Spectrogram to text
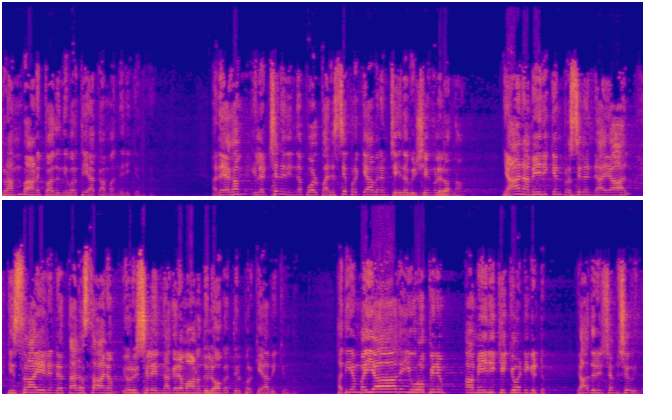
ട്രംപ് ആണ് ഇപ്പൊ അത് നിവർത്തിയാക്കാൻ വന്നിരിക്കുന്നത്. അദ്ദേഹം ഇലക്ഷന് നിന്നപ്പോൾ പരസ്യ പ്രഖ്യാപനം ചെയ്ത വിഷയങ്ങളിൽ ഒന്നാണ് ഞാൻ അമേരിക്കൻ പ്രസിഡന്റ് ആയാൽ ഇസ്രായേലിന്റെ തലസ്ഥാനം യെറുസലേം നഗരമാണെന്ന് ലോകത്തിൽ പ്രഖ്യാപിക്കുന്നു. അധികം വയ്യാതെ യൂറോപ്പിനും അമേരിക്കയ്ക്കും അടി കിട്ടും. യാതൊരു സംശയവുമില്ല.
